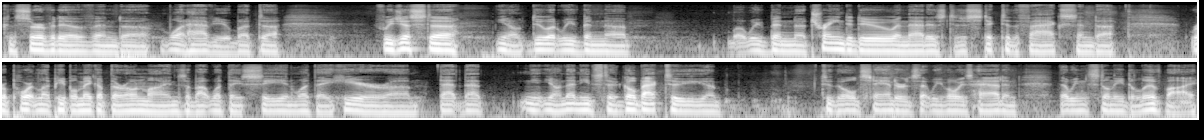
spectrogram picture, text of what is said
conservative, and uh, what have you. But uh, if we just uh, you know do what we've been uh, what we've been trained to do, and that is to stick to the facts and report and let people make up their own minds about what they see and what they hear. Um, that that you know that needs to go back to the uh, to the old standards that we've always had and that we still need to live by.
